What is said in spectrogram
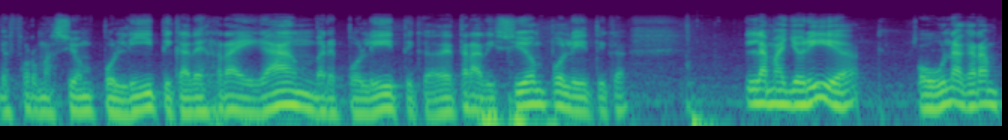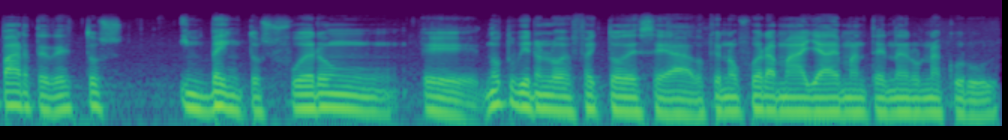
de formación política, de raigambre política, de tradición política, la mayoría o una gran parte de estos inventos fueron, eh, no tuvieron los efectos deseados, que no fuera más allá de mantener una curul.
